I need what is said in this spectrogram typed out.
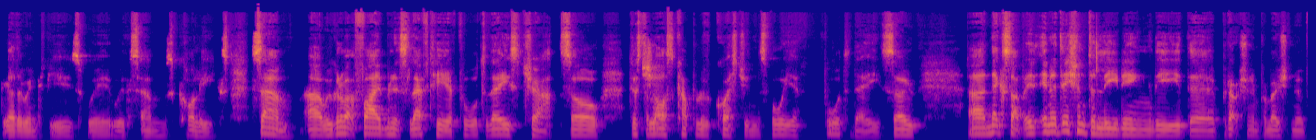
the other interviews with, with Sam's colleagues. Sam, uh, we've got about five minutes left here for today's chat. So just the last couple of questions for you for today. So uh, next up, in addition to leading the the production and promotion of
